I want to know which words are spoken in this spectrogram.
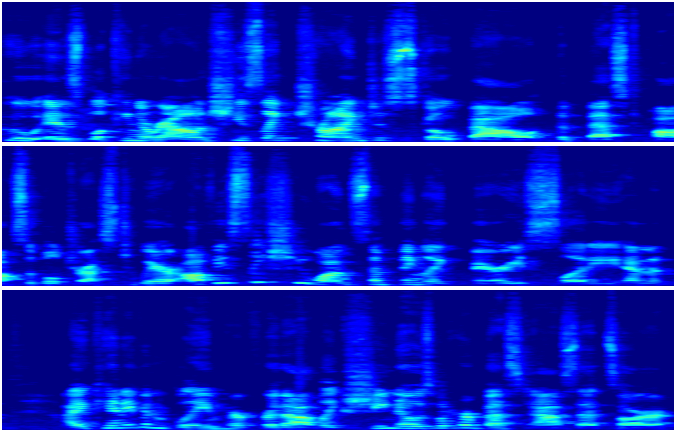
who is looking around. She's like trying to scope out the best possible dress to wear. Obviously, she wants something like very slutty, and I can't even blame her for that. Like, she knows what her best assets are.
